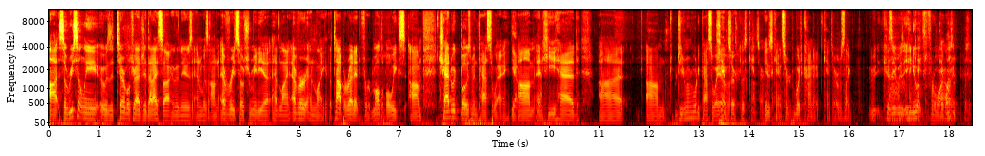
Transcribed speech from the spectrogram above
Uh, so recently, it was a terrible tragedy that I saw in the news and was on every social media headline ever, and like at the top of Reddit for multiple weeks. Um, Chadwick Boseman passed away. Yeah. Um, and he had. Uh, um, do you remember what he passed away of? Cancer. It was cancer. It was cancer. What kind of cancer? It was like because he was he Um, knew it for a while. It wasn't. right? Was it,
